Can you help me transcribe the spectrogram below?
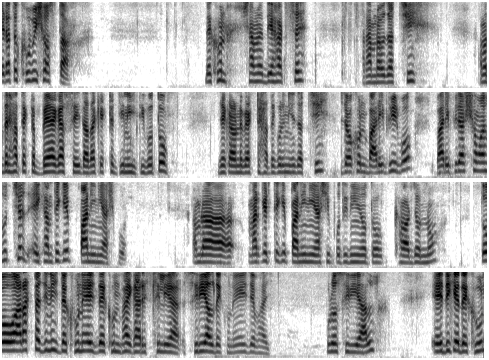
এটা তো খুবই সস্তা। দেখুন, সামনে দিয়ে হাঁটছে, আর আমরাও যাচ্ছি। আমাদের হাতে একটা ব্যাগ আছে, এই দাদাকে একটা জিনিস দিব তো, যে কারণে ব্যাগটা হাতে করে নিয়ে যাচ্ছি। যখন বাড়ি ফিরবো, বাড়ি ফেরার সময় হচ্ছে এইখান থেকে পানি নিয়ে আসব। আমরা মার্কেট থেকে পানি নিয়ে আসি প্রতিনিয়ত খাওয়ার জন্য। তো আর একটা জিনিস দেখুন, এই দেখুন ভাই গাড়ির সিরিয়াল সিরিয়াল দেখুন, এই যে ভাই, পুরো সিরিয়াল। এইদিকে দেখুন,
